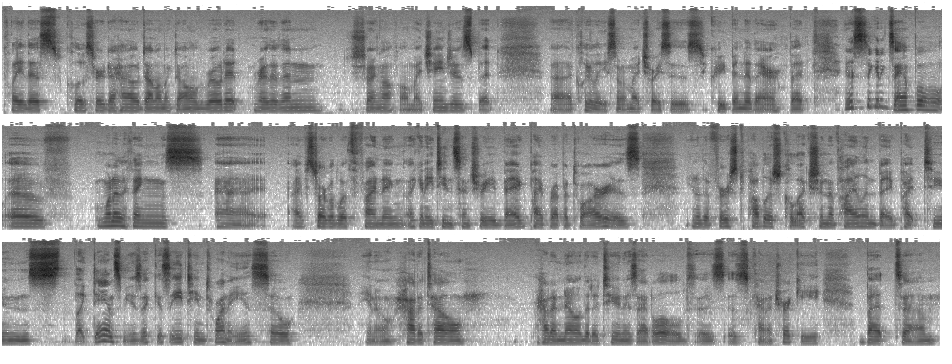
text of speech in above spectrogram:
play this closer to how Donald McDonald wrote it rather than showing off all my changes, but uh, clearly some of my choices creep into there. But this is a good example of one of the things uh, I've struggled with finding, like an 18th century bagpipe repertoire, is you know the first published collection of Highland bagpipe tunes, like dance music, is 1820s. So, you know how to tell, how to know that a tune is that old is is kind of tricky. But um,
